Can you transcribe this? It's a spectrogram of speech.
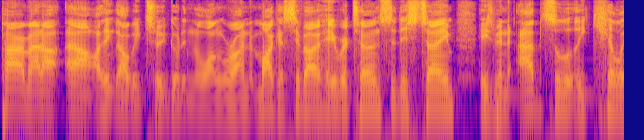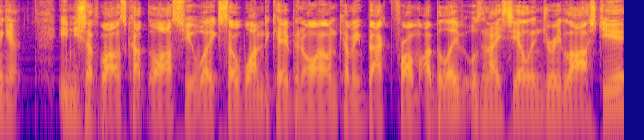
Parramatta, uh, I think they'll be too good in the long run. Maika Sivo, he returns to this team. He's been absolutely killing it in New South Wales Cup the last few weeks. So one to keep an eye on coming back from, I believe it was an ACL injury last year.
